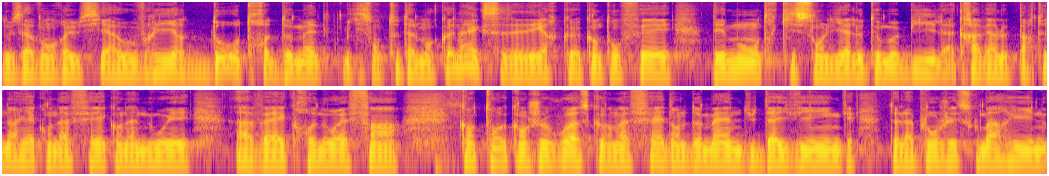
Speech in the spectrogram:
nous avons réussi à ouvrir d'autres domaines qui sont totalement connexes. C'est-à-dire que quand on fait des montres qui sont liées à l'automobile à travers le partenariat qu'on a fait, qu'on a noué avec Renault F1, quand, on, quand je vois ce qu'on a fait dans le domaine du diving, de la plongée sous-marine,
